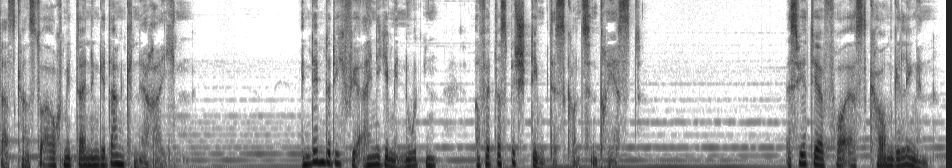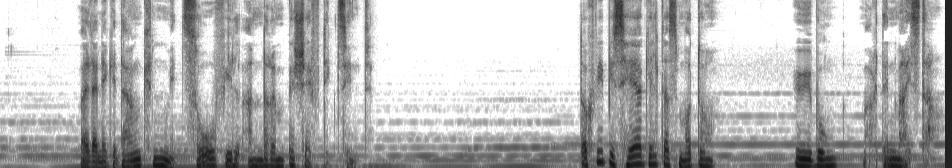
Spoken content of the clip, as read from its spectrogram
Das kannst du auch mit deinen Gedanken erreichen indem du dich für einige Minuten auf etwas Bestimmtes konzentrierst. Es wird dir vorerst kaum gelingen, weil deine Gedanken mit so viel anderem beschäftigt sind. Doch wie bisher gilt das Motto, Übung macht den Meister.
